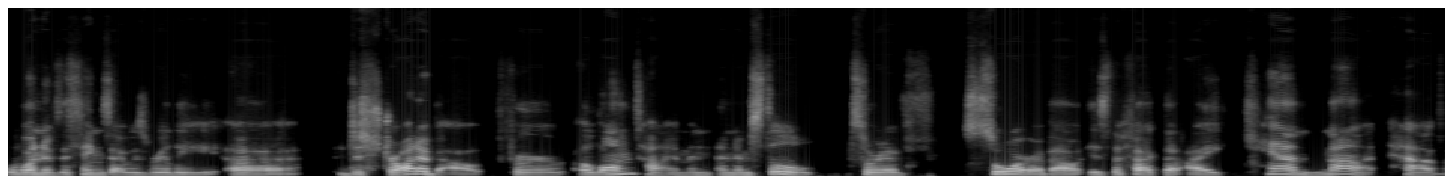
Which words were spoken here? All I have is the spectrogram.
one of the things I was really uh, distraught about for a long time, and, and I'm still sort of sore about is the fact that I cannot have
